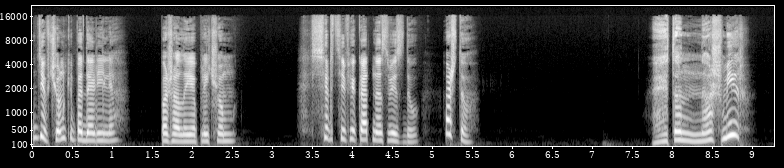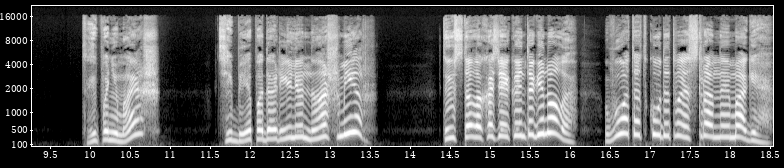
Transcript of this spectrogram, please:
Девчонки подарили. Пожала я плечом. Сертификат на звезду. А что? Это наш мир. Ты понимаешь? Тебе подарили наш мир. Ты стала хозяйкой интагенола. Вот откуда твоя странная магия.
